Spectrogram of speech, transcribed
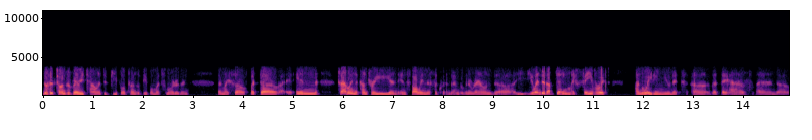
know there are tons of very talented people, tons of people much smarter than than myself. But uh, in traveling the country and installing this equipment, and moving around, uh, you ended up getting my favorite unweighting unit uh, that they have, and uh,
